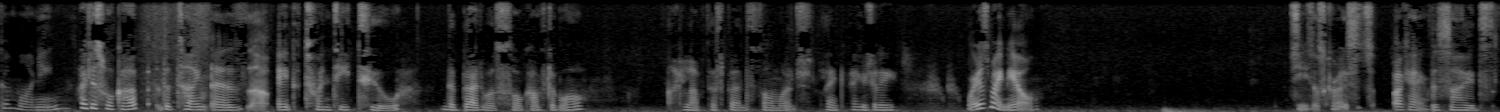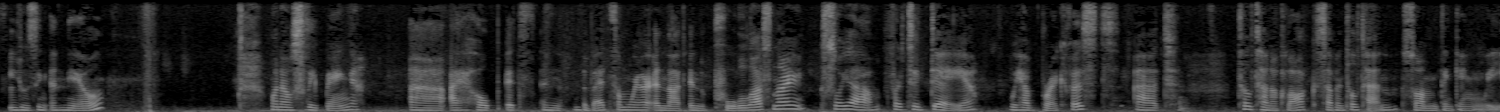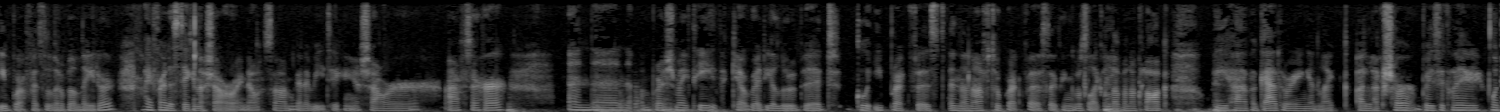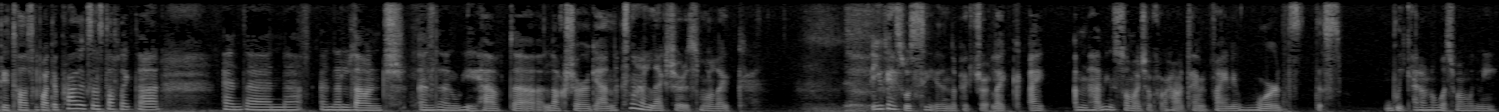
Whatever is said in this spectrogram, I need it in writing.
Good morning. I just woke up. The time is uh, 8.22. The bed was so comfortable. I love this bed so much. Like, I usually... Where's my nail? Jesus Christ. Okay. Besides losing a nail, when I was sleeping, uh, I hope it's in the bed somewhere and not in the pool last night. So yeah, for today, we have breakfast at till 10 o'clock 7 till 10 so i'm thinking we eat breakfast a little bit later. My friend is taking a shower right now so i'm gonna be taking a shower after her. And then brush my teeth get ready a little bit go eat breakfast. And then after breakfast i think it was like 11 o'clock we have a gathering and like a lecture basically. What they tell us about their products and stuff like that and then uh, and then lunch. And then we have the lecture again. It's not a lecture it's more like you guys will see it in the picture. Like i i'm having so much of a hard time finding words this week. I don't know what's wrong with me.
